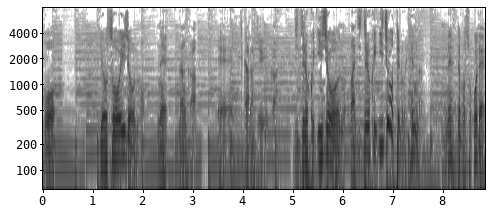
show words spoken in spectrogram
こう、予想以上のね、なんか、えー、力というか、実力以上の、まあ実力以上っていうのも変なんですけどね、でもそこで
